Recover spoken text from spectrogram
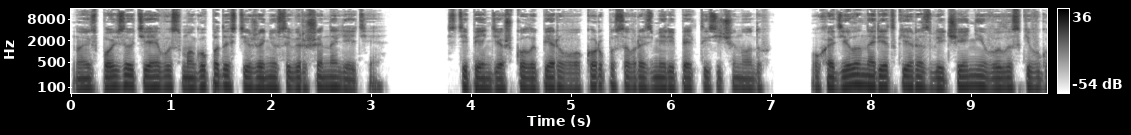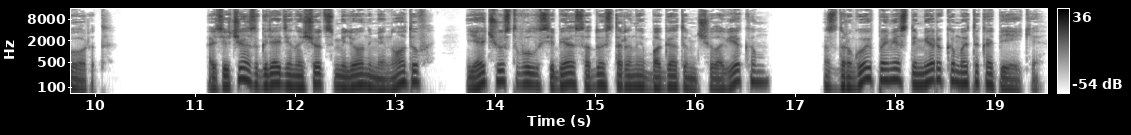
но использовать я его смогу по достижению совершеннолетия. Стипендия школы первого корпуса в размере 5000 нодов уходила на редкие развлечения и вылазки в город. А сейчас, глядя на счет с миллионами нодов, я чувствовал себя, с одной стороны, богатым человеком, с другой, по местным меркам, это копейки.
